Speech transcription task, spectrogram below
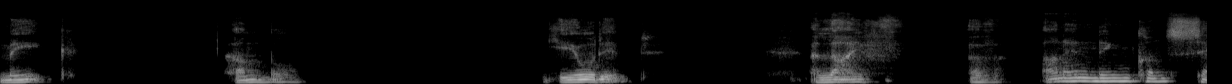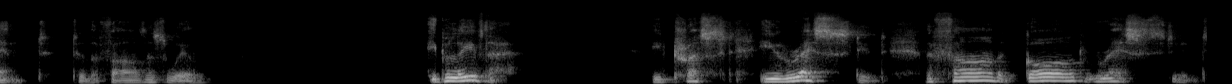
meek, humble, yielded, a life of unending consent to the Father's will. He believed that. He trusted, he rested. The Father, God rested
